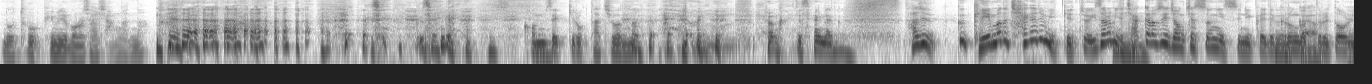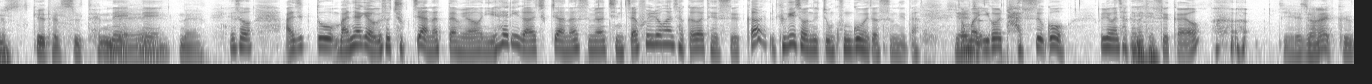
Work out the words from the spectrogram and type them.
노트북 비밀번호 잘 잠갔나? 그, 생- 그 생각 검색 기록 다 지웠나? 이런 거 이제 생각나고 사실 그 개인마다 차이가 좀 있겠죠. 이 사람이 이제 작가로서의 정체성이 있으니까 이제 그런 음. 그러니까요. 것들을 떠올리게 됐을 텐데. 네, 네. 그래서 아직도 만약에 여기서 죽지 않았다면 이 해리가 죽지 않았으면 진짜 훌륭한 작가가 됐을까? 그게 저는 좀 궁금해졌습니다. 정말 예전- 이걸 다 쓰고 훌륭한 작가가 됐을까요? 예전에 그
